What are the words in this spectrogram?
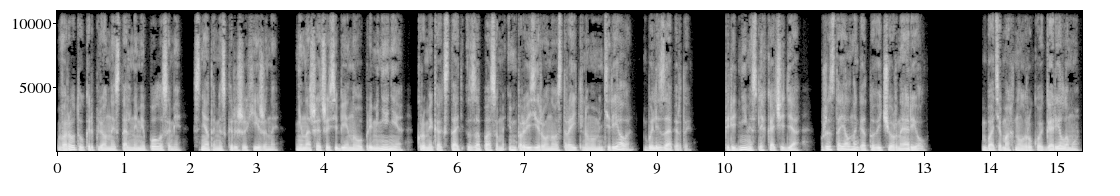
Ворота, укрепленные стальными полосами, снятыми с крыши хижины, не нашедшие себе иного применения, кроме как стать запасом импровизированного строительного материала, были заперты. Перед ними, слегка чадя, уже стоял на готове черный орел. Батя махнул рукой горелому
